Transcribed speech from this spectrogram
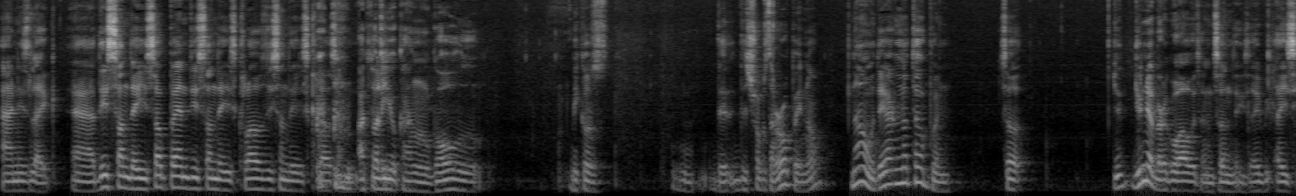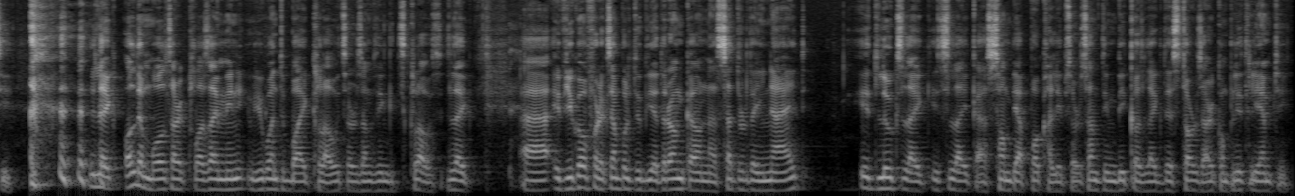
and it's like uh, this Sunday is open, this Sunday is closed, this Sunday is closed. and- Actually, you can go because the, the shops are open, no? No, they are not open. So you, you never go out on Sundays, I, I see. It's like all the malls are closed. I mean, if you want to buy clothes or something, it's closed. It's like uh, if you go, for example, to Biedronka on a Saturday night, it looks like it's like a zombie apocalypse or something because like the stores are completely empty.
